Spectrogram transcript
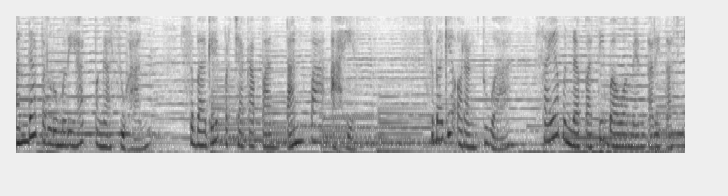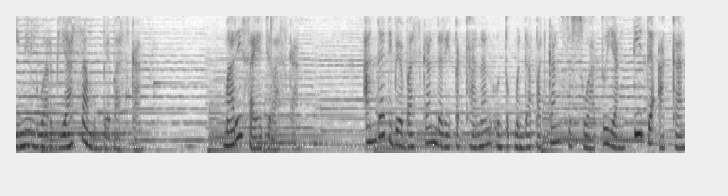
Anda perlu melihat pengasuhan sebagai percakapan tanpa akhir. Sebagai orang tua, saya mendapati bahwa mentalitas ini luar biasa membebaskan. Mari saya jelaskan. Anda dibebaskan dari tekanan untuk mendapatkan sesuatu yang tidak akan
